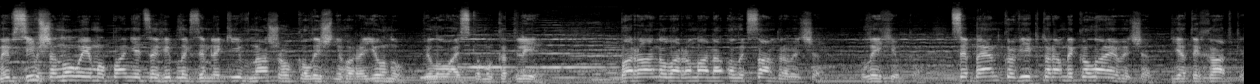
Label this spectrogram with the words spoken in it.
ми всі вшановуємо пам'ять загиблих земляків нашого колишнього району в Іловайському котлі. Баранова Романа Олександровича, Лихівка, Цибенко Віктора Миколайовича, П'ятихатки,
